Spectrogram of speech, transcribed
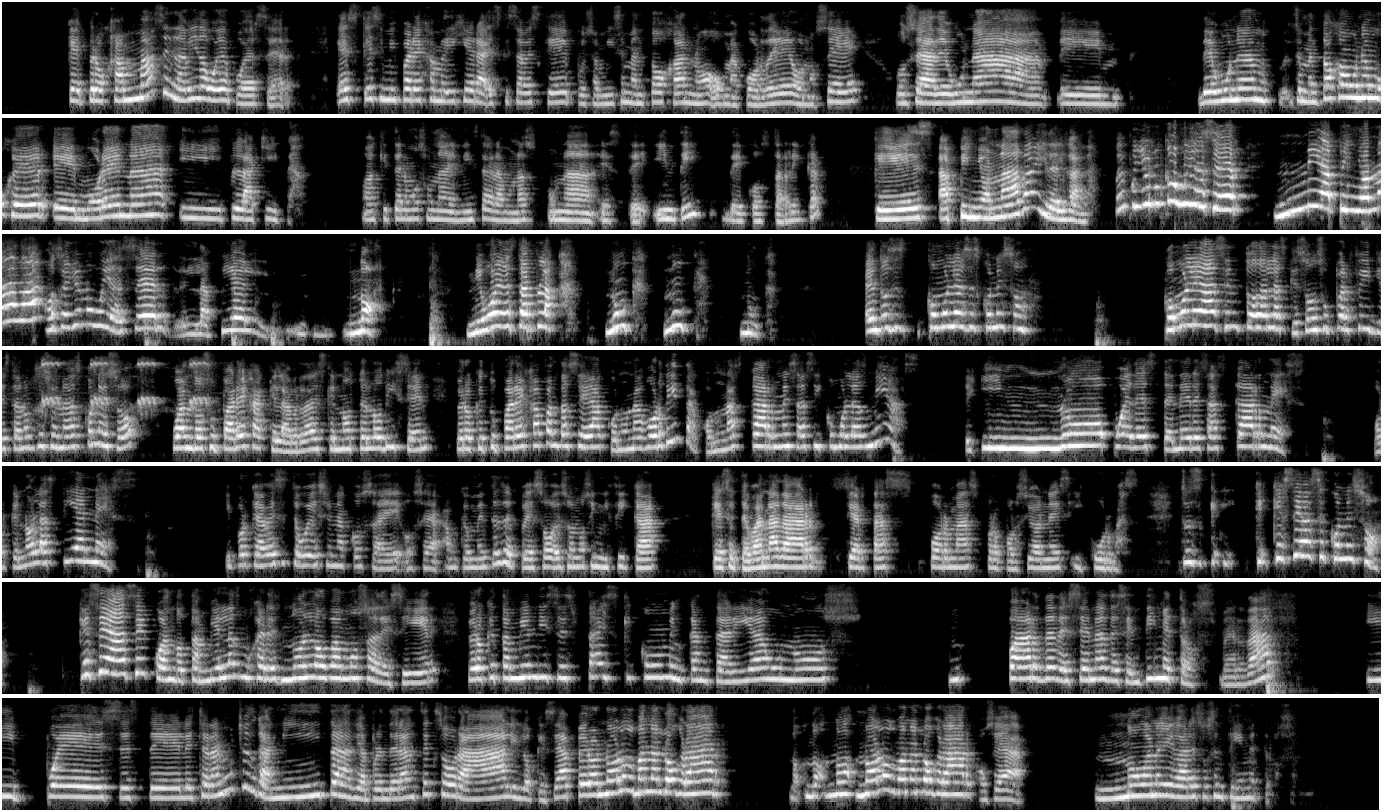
que, pero jamás en la vida voy a poder ser, es que si mi pareja me dijera, es que sabes qué, pues a mí se me antoja, ¿no? O me acordé, o no sé, o sea, de una, em, de una, se me antoja una mujer eh, morena y flaquita. Aquí tenemos una en Instagram, una, una este, Inti de Costa Rica, que es apiñonada y delgada. Pues, pues yo nunca voy a ser ni apiñonada, o sea, yo no voy a hacer la piel, no, ni voy a estar flaca, nunca, nunca, nunca. Entonces, ¿cómo le haces con eso? ¿Cómo le hacen todas las que son super fit y están obsesionadas con eso cuando su pareja, que la verdad es que no te lo dicen, pero que tu pareja fantasea con una gordita, con unas carnes así como las mías? Y no puedes tener esas carnes porque no las tienes. Y porque a veces te voy a decir una cosa, ¿eh? o sea, aunque aumentes de peso, eso no significa que se te van a dar ciertas formas, proporciones y curvas. Entonces, ¿qué, se hace con eso? ¿Qué se hace cuando también las mujeres no lo vamos a decir, pero que también dices, es que como me encantaría unos un par de decenas de centímetros, ¿verdad? Y pues este, le echarán muchas ganitas y aprenderán sexo oral y lo que sea, pero no los van a lograr. No, no, no, no los van a lograr. O sea, no van a llegar a esos centímetros.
